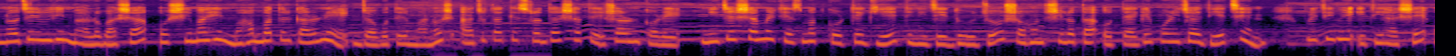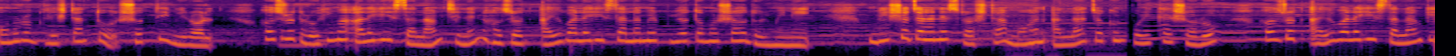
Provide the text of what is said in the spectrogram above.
নজিরবিহীন ভালোবাসা ও সীমাহীন মহব্বতের কারণে জগতের মানুষ আজও তাকে শ্রদ্ধার সাথে স্মরণ করে। নিজের স্বামীর খেজমত করতে গিয়ে তিনি যে ধৈর্য, সহনশীলতা ও ত্যাগের পরিচয় দিয়েছেন, পৃথিবীর ইতিহাসে অনুরূপ দৃষ্টান্ত সত্যি বিরল। হজরত রহিমা আলহিসাল্লাম ছিলেন হজরত আয়ুব আলহিসাল্লামের প্রিয়তম সহধর্মিনী। বিশ্বজাহানের স্রষ্টা মহান আল্লাহ যখন পরীক্ষার স্বরূপ হজরত আয়ুব আলাহি সাল্লামকে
